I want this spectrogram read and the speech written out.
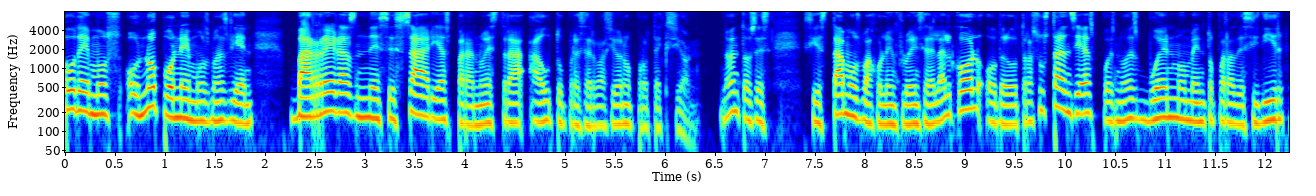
podemos o no ponemos más bien barreras necesarias para nuestra autopreservación o protección. Entonces, si estamos bajo la influencia del alcohol o de otras sustancias, pues no es buen momento para decidir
